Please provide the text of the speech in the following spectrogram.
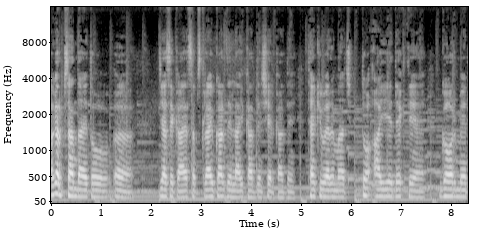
अगर पसंद आए तो जैसे कहा है सब्सक्राइब कर दें लाइक कर दें शेयर कर दें। थैंक यू वेरी मच तो आइए देखते हैं गवर्नमेंट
